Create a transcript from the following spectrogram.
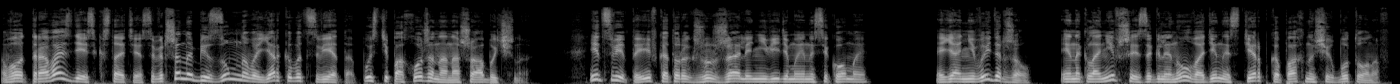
Вот трава здесь, кстати, совершенно безумного яркого цвета, пусть и похожа на нашу обычную. И цветы, в которых жужжали невидимые насекомые. Я не выдержал и, наклонившись, заглянул в один из терпко пахнущих бутонов.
